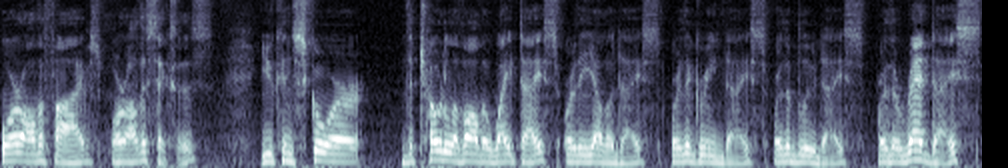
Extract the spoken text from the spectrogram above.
or all the fives, or all the sixes. You can score the total of all the white dice, or the yellow dice, or the green dice, or the blue dice, or the red dice.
